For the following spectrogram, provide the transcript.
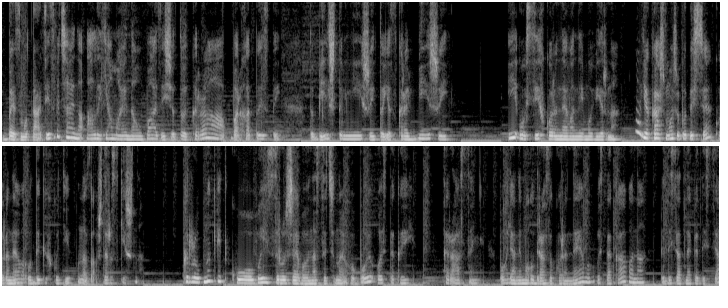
Без мутацій, звичайно, але я маю на увазі, що той краб бархатистий, то більш темніший, то яскравіший. І у всіх коренева неймовірна. Ну, яка ж може бути ще коренева у диких котів? Вона завжди розкішна. Крупноквітковий з рожевою насиченою губою ось такий красень. Поглянемо одразу кореневу. Ось така вона 50 на 50.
